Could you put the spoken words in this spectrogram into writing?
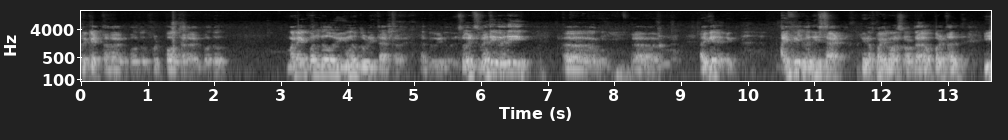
ಕ್ರಿಕೆಟ್ ತರ ಇರ್ಬೋದು ಫುಟ್ಬಾಲ್ ತರ ಇರ್ಬೋದು. ಮನೆಗೆ ಬಂದು ಇನ್ನೂ ದುಡಿತಾ ಇರ್ತಾರೆ, ಅದು ಇದು. So it's very very I I feel very sad ಇನ್ನು ಪೈಲ್ವಾನ್ಸ್ ನೋಡ್ತಾರೆ ಬಟ್ ಈ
